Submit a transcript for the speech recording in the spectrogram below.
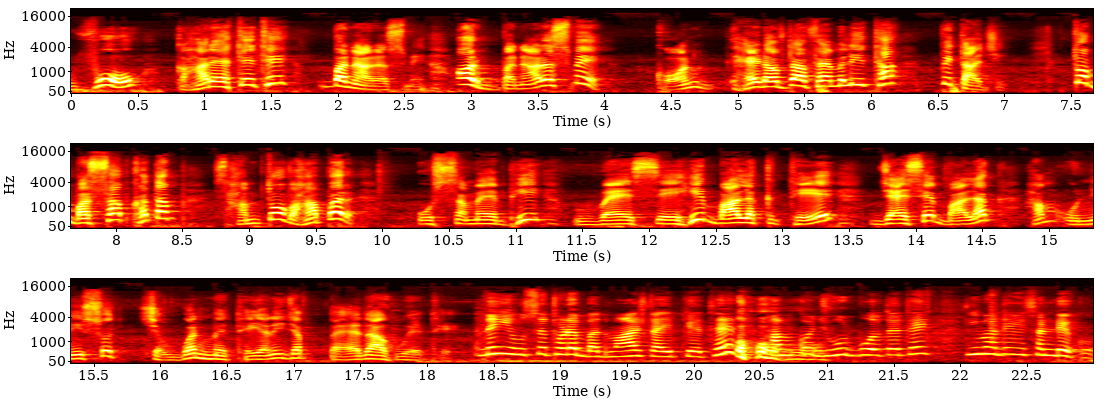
वो कहाँ रहते थे? बनारस में। और बनारस में कौन हेड ऑफ़ द फैमिली था? पिताजी। तो बस साहब ख़त्म। हम तो वहाँ पर उस समय भी वैसे ही बालक थे, जैसे बालक हम उन्नीस सौ चौवन में थे यानी जब पैदा हुए थे। नहीं उससे थोड़े बदमाश टाइप के थे। हमको झूठ बोलते थे टीमा देवी संडे को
